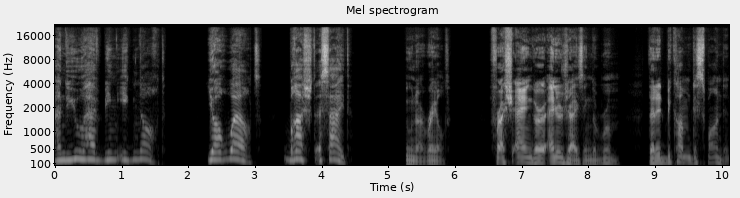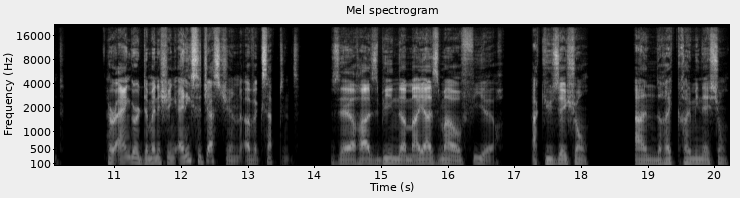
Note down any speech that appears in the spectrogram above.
and you have been ignored. Your words brushed aside. Una railed, fresh anger energizing the room that had become despondent, her anger diminishing any suggestion of acceptance. There has been a miasma of fear, accusation, and recrimination.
